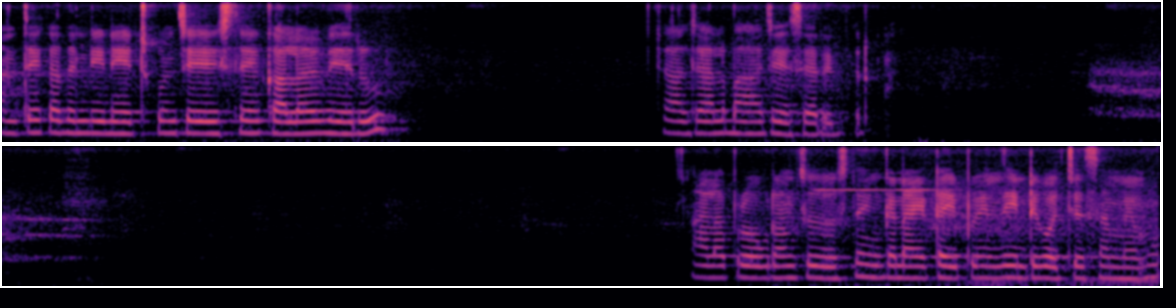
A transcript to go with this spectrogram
అంతే కదండి నేర్చుకుని చేస్తే కలర్ వేరు. చాలా చాలా బాగా చేశారు ఇద్దరు. అలా ప్రోగ్రామ్స్ చూస్తే ఇంకా నైట్ అయిపోయింది ఇంటికి వచ్చేసాం మేము.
